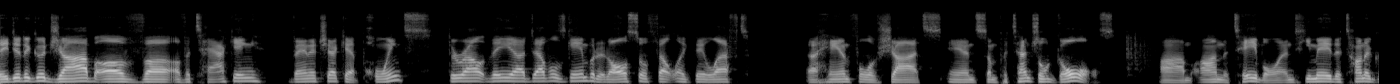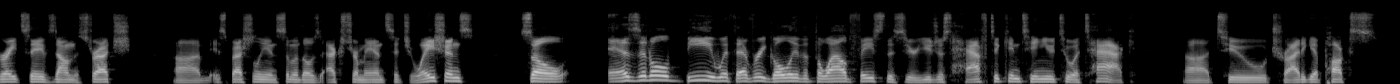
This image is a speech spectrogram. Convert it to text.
they did a good job of uh, of attacking Vanecek at points throughout the uh, Devils game, but it also felt like they left a handful of shots and some potential goals um, on the table. And he made a ton of great saves down the stretch, um, especially in some of those extra man situations. So, as it'll be with every goalie that the Wild face this year, you just have to continue to attack uh, to try to get pucks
